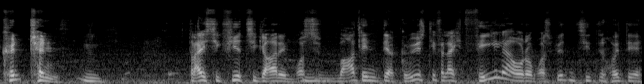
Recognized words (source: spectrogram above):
könnten, 30, mhm. 40 Jahre, was mhm. war denn der größte vielleicht Fehler oder was würden Sie denn heute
